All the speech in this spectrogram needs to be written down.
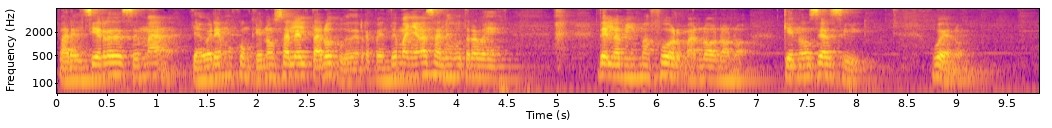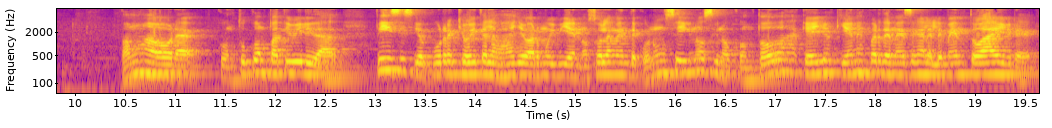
para el cierre de semana. Ya veremos con qué no sale el tarot, porque de repente mañana sales otra vez de la misma forma. No, no, no, que no sea así. Bueno, vamos ahora con tu compatibilidad. Piscis, y ocurre que hoy te la vas a llevar muy bien, no solamente con un signo, sino con todos aquellos quienes pertenecen al elemento aire.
